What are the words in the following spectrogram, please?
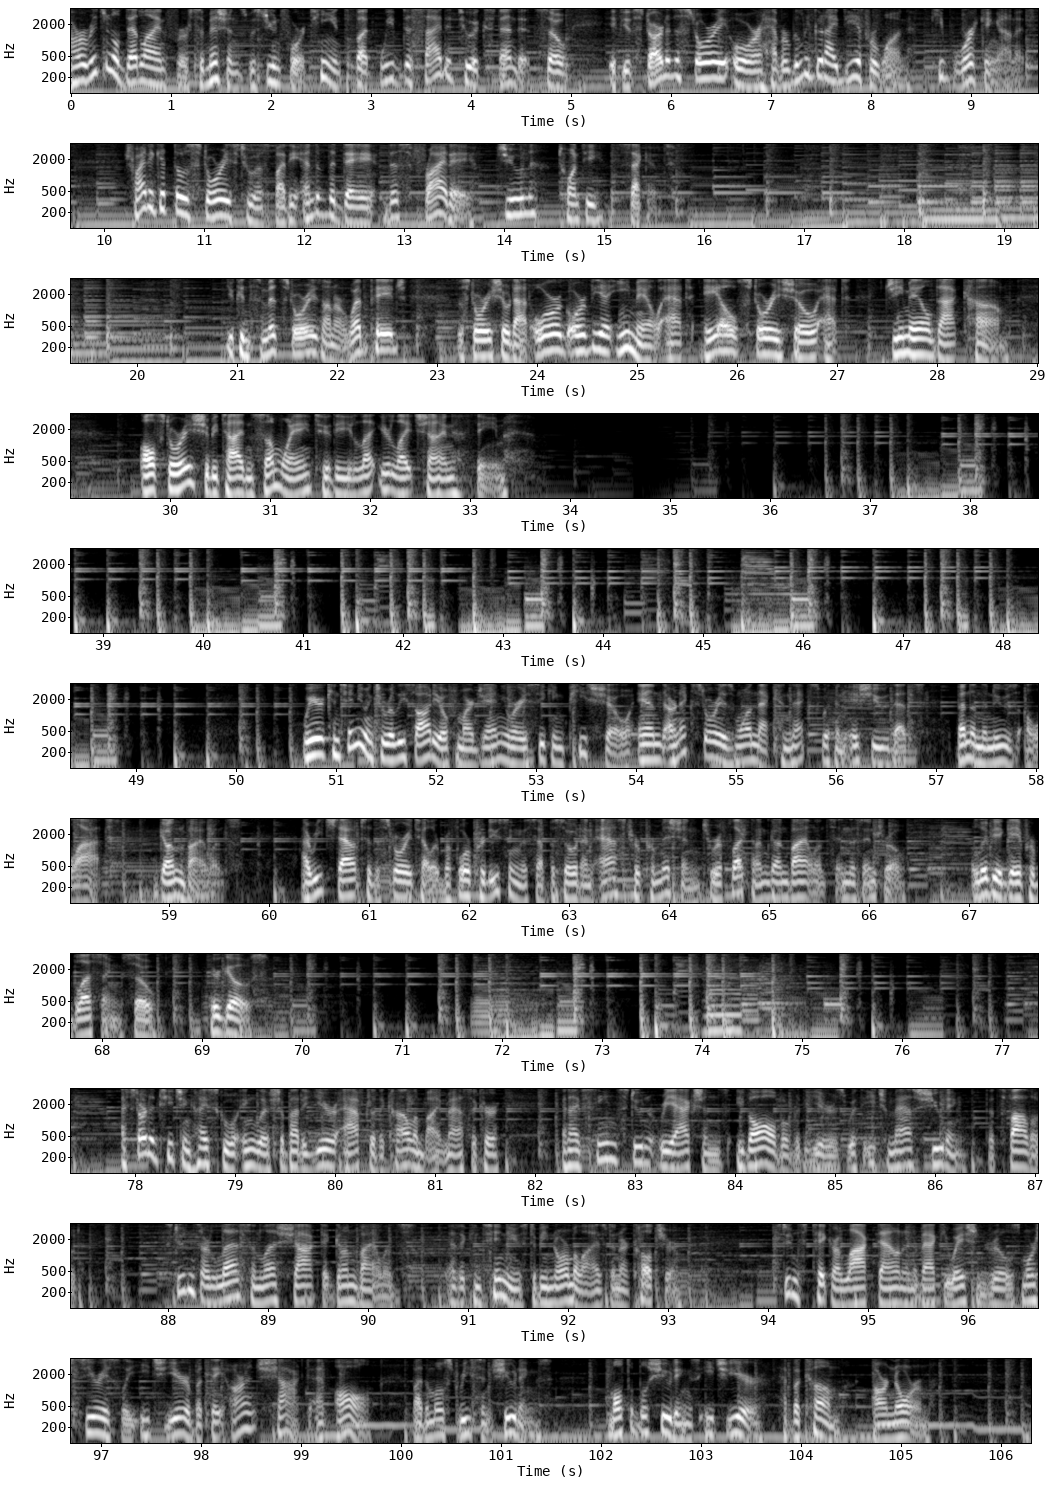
Our original deadline for submissions was June 14th, but we've decided to extend it. So if you've started a story or have a really good idea for one, keep working on it. Try to get those stories to us by the end of the day this Friday, June 22nd. You can submit stories on our webpage, thestoryshow.org, or via email at alstoryshow at gmail.com. All stories should be tied in some way to the Let Your Light Shine theme. We're continuing to release audio from our January Seeking Peace show, and our next story is one that connects with an issue that's been in the news a lot gun violence. I reached out to the storyteller before producing this episode and asked her permission to reflect on gun violence in this intro. Olivia gave her blessing, so here goes. Started teaching high school English about a year after the Columbine massacre, and I've seen student reactions evolve over the years with each mass shooting that's followed. Students are less and less shocked at gun violence as it continues to be normalized in our culture. Students take our lockdown and evacuation drills more seriously each year, but they aren't shocked at all by the most recent shootings. Multiple shootings each year have become our norm.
